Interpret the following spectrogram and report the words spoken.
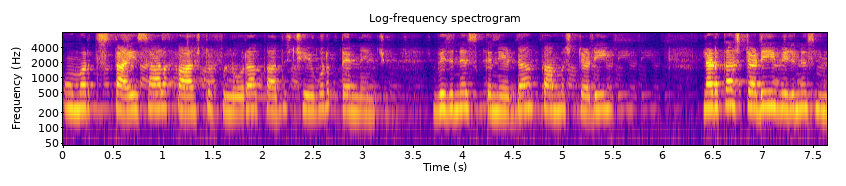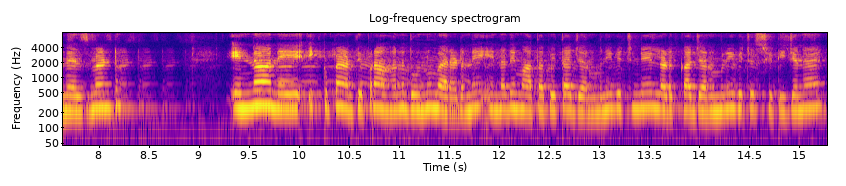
ਉਮਰ 27 ਸਾਲ ਕਾਸਟ ਫਲੋਰਾ ਕੱਦ 6 ਫੁੱਟ 3 ਇੰਚ। ਬਿਜ਼ਨਸ ਕੈਨੇਡਾ, ਕੰਮ ਸਟੱਡੀ। ਲੜਕਾ ਸਟੱਡੀ, ਬਿਜ਼ਨਸ ਮੈਨੇਜਮੈਂਟ। ਇਹਨਾਂ ਨੇ ਇੱਕ ਭੈਣ ਤੇ ਭਰਾ ਹਨ, ਦੋਨੋਂ ਮੈਰਿਡ ਨੇ। ਇਹਨਾਂ ਦੇ ਮਾਤਾ-ਪਿਤਾ ਜਰਮਨੀ ਵਿੱਚ ਨੇ। ਲੜਕਾ ਜਰਮਨੀ ਵਿੱਚ ਸਿਟੀਜ਼ਨ ਹੈ।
